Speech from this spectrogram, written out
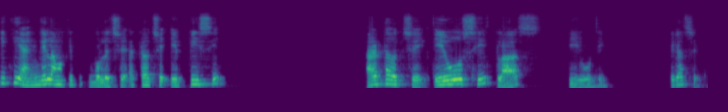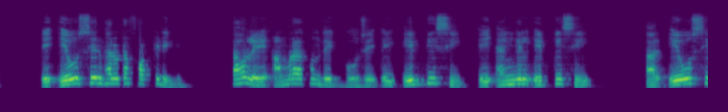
কি কি অ্যাঙ্গেল আমাকে বলেছে? একটা হচ্ছে এপিসি আর একটা হচ্ছে এওসি প্লাস বিওডি ঠিক আছে? এই এওসি এর ভ্যালুটা ফর্টি ডিগ্রি তাহলে আমরা এখন দেখব যে এই এপিসি এই অ্যাঙ্গেল এপিসি আর এওসি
